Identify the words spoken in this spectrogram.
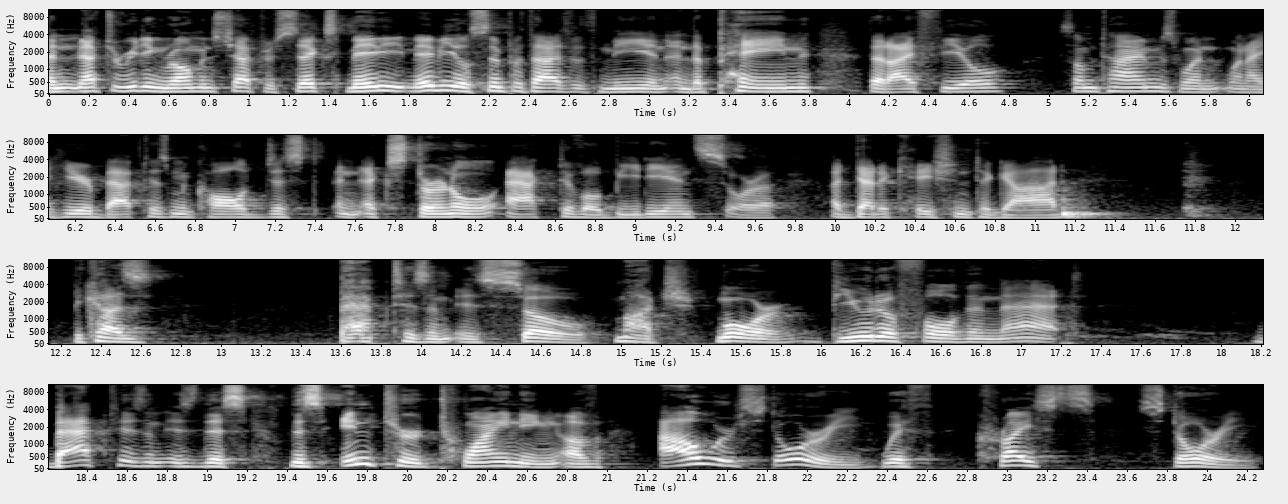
And after reading Romans chapter 6, maybe, maybe you'll sympathize with me and, and the pain that I feel sometimes when, when I hear baptism called just an external act of obedience or a, a dedication to God. Because baptism is so much more beautiful than that. Baptism is this, this intertwining of our story with Christ's story.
